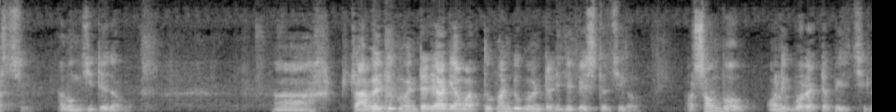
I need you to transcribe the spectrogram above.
আসছি এবং জিতে যাব। ট্রাভেল ডকুমেন্টারি আগে আমার তুফান ডকুমেন্টারি যে পেজটা ছিল, অসম্ভব, অনেক বড় একটা পেজ ছিল।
